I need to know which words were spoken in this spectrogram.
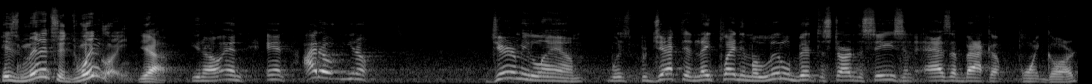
his minutes are dwindling. Yeah, you know, and and I don't, you know, Jeremy Lamb was projected, and they played him a little bit to start of the season as a backup point guard.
